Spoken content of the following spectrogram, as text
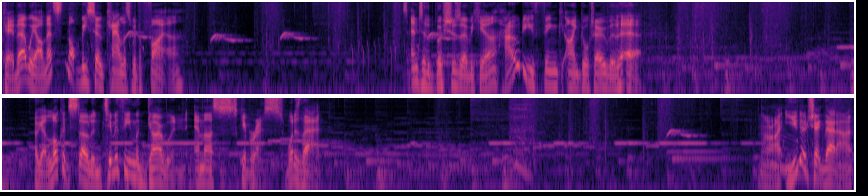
Okay, there we are. Let's not be so careless with the fire. Let's enter the bushes over here. How do you think I got over there? Okay, locket stolen. Timothy McGowan, Emma Skibberess. What is that? All right, you go check that out.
